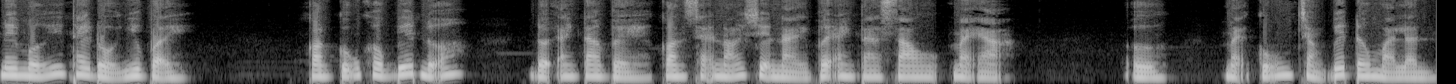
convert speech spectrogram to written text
nên mới thay đổi như vậy? Con cũng không biết nữa. Đợi anh ta về con sẽ nói chuyện này với anh ta sau mẹ ạ. Ừ, mẹ cũng chẳng biết đâu mà lần.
